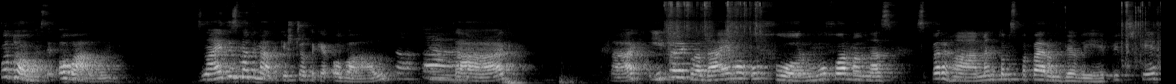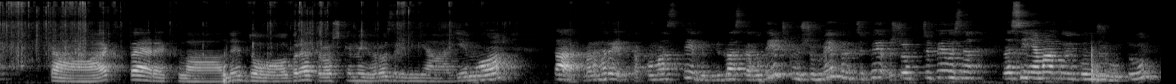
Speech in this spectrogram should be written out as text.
подовгастим, овалом. Знаєте з математики, що таке овал? Так. Так. Так. І перекладаємо у форму. Форма в нас з пергаментом, з папером для випічки. Так, переклали. Добре, трошки ми його розрівняємо. Так, Маргаритка, помасти, будь ласка, водичкою, щоб ми причепили, щоб чепилося насіння маку і кунжуту.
